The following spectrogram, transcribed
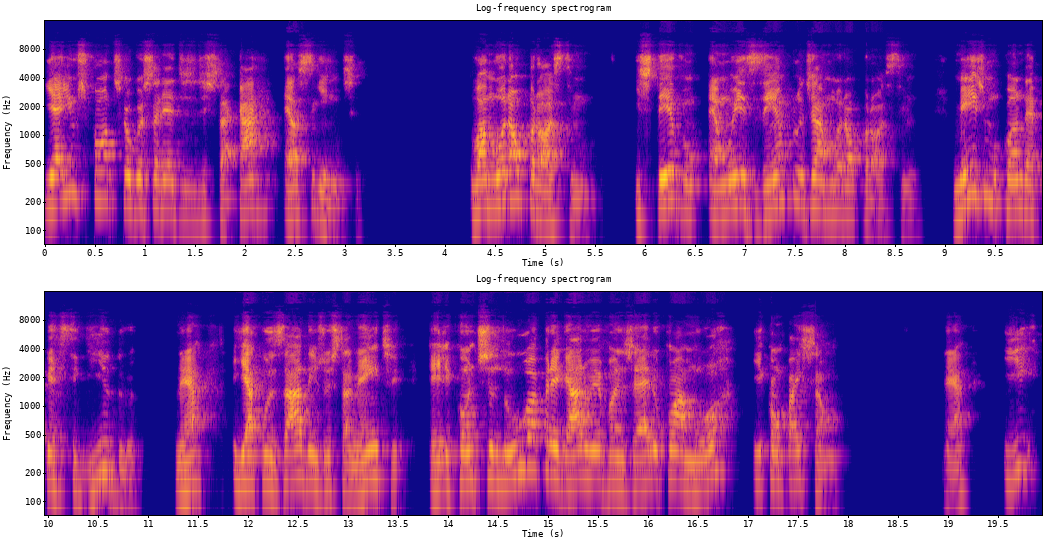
E aí os pontos que eu gostaria de destacar é o seguinte: o amor ao próximo Estevão é um exemplo de amor ao próximo. Mesmo quando é perseguido né, e acusado injustamente, ele continua a pregar o evangelho com amor e compaixão. Né? E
